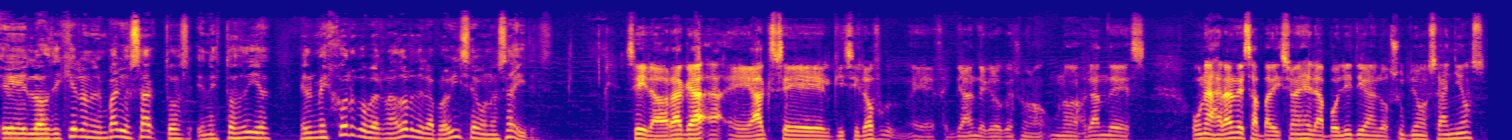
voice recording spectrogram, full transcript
eh, los dijeron en varios actos en estos días, el mejor gobernador de la provincia de Buenos Aires. Sí, la verdad que eh, Axel Kisilov, eh, efectivamente, creo que es uno, uno, de los grandes, unas grandes apariciones de la política en los últimos años.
